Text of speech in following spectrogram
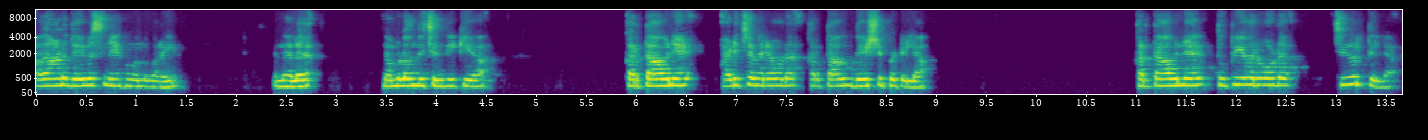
അതാണ് ദൈവസ്നേഹം എന്ന് പറയും. എന്നാൽ നമ്മളൊന്ന് ചിന്തിക്കുക. കർത്താവിനെ അടിച്ചവരോട് കർത്താവ് ദേഷ്യപ്പെട്ടില്ല. കർത്താവിനെ തുപ്പിയവരോട് ചീർത്തില്ല.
